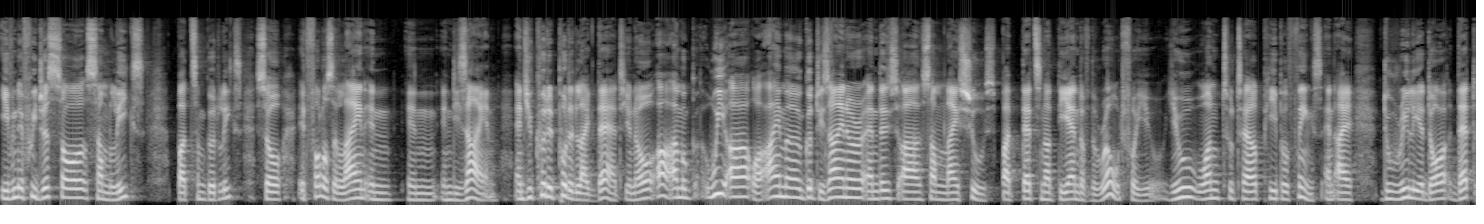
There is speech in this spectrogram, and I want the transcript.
Even if we just saw some leaks, but some good leaks. So it follows a line in in in design, and you could put it like that, you know. Oh, I'm a, we are, or I'm a good designer, and these are some nice shoes. But that's not the end of the road for you. You want to tell people things, and I do really adore that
